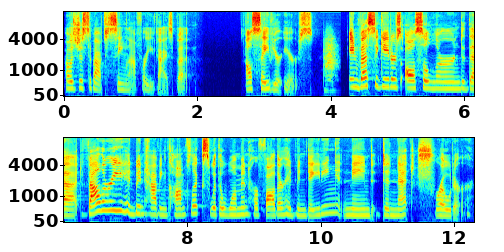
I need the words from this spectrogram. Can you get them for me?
I was just about to sing that for you guys, but I'll save your ears. Investigators also learned that Valiree had been having conflicts with a woman her father had been dating named Danette Schroeder.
